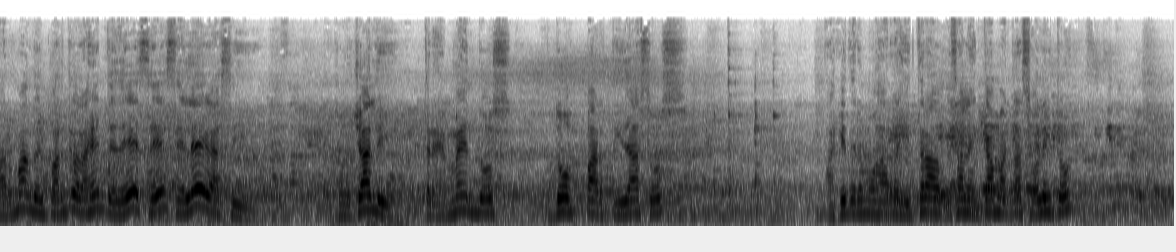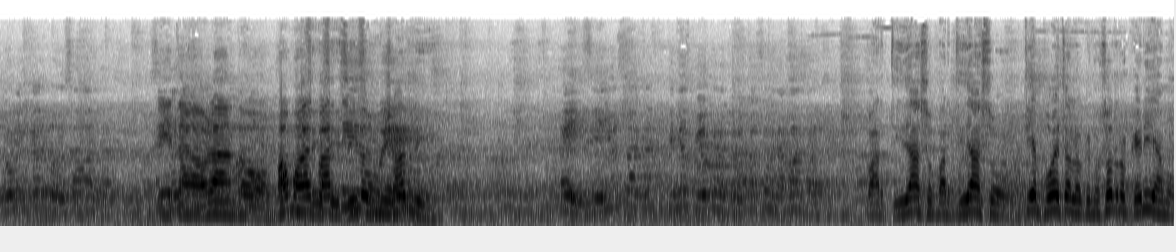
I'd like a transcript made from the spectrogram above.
Armando el partido a la gente de SS Legacy. Señor Charlie, tremendos dos partidazos. Aquí tenemos a registrado que sale en cámara, está solito. Ahí están hablando. Vamos al Sí, sí, sí, Partidazo, partidazo. Tiempo extra lo que nosotros queríamos.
